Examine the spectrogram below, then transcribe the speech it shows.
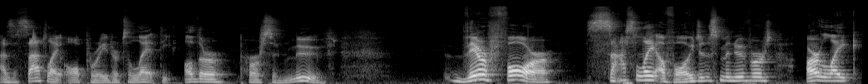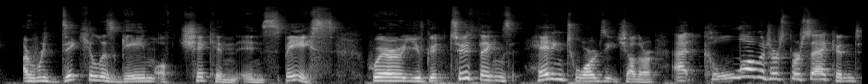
as a satellite operator to let the other person move. Therefore, satellite avoidance maneuvers are like a ridiculous game of chicken in space where you've got two things heading towards each other at kilometers per second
